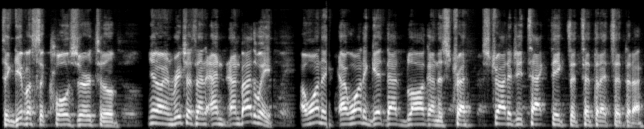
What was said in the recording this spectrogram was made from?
to give us a closure to you know, enrich us. And, and, and by the way, I want to, I want to get that blog on the stra- strategy, tactics, etc., etc.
